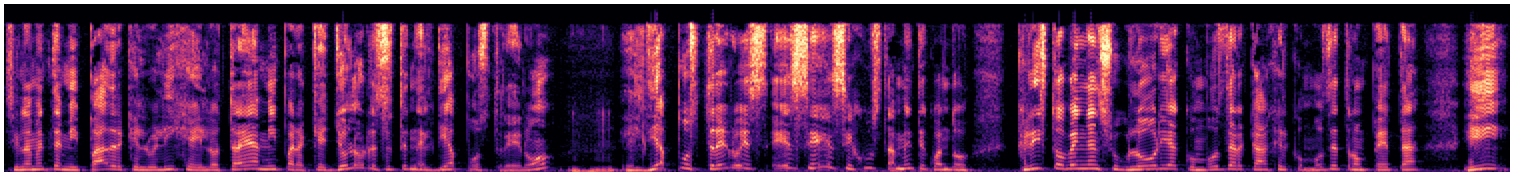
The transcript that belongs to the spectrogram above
solamente mi Padre que lo elige y lo trae a mí para que yo lo resucite en el día postrero. El día postrero es, es ese, justamente cuando Cristo venga en su gloria con voz de arcángel, con voz de trompeta, y,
